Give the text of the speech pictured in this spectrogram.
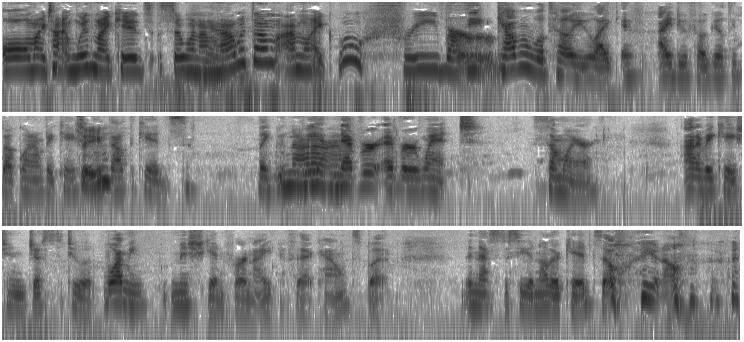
all my time with my kids. So when I'm Yeah. not with them, I'm like, "Ooh, free bird." See, Calvin will tell you, like, if I do feel guilty about going on vacation See? without the kids. Like, we Not have never, ever went somewhere on a vacation just to do it. Well, I mean, Michigan for a night, if that counts, but then that's to see another kid, so, you know.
